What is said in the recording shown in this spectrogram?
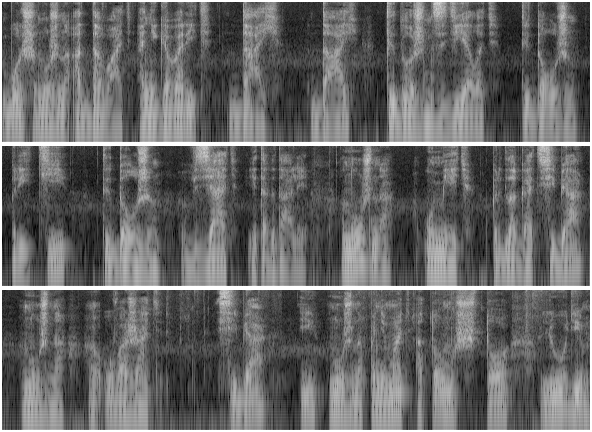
больше нужно отдавать, а не говорить «дай, дай, ты должен сделать, ты должен прийти, ты должен взять и так далее. Нужно уметь предлагать себя, нужно э, уважать себя и нужно понимать о том, что люди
